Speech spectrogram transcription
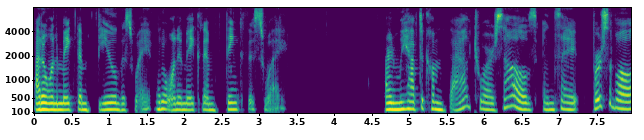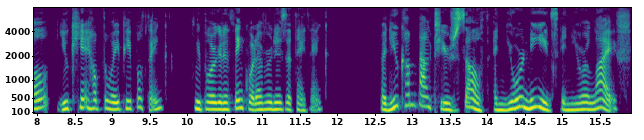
I don't want to make them feel this way. I don't want to make them think this way. And we have to come back to ourselves and say, first of all, you can't help the way people think. People are going to think whatever it is that they think. But you come back to yourself and your needs in your life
